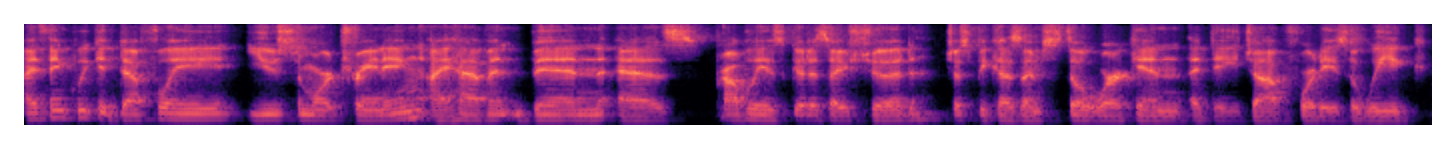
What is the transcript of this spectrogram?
I think we could definitely use some more training. I haven't been as probably as good as I should just because I'm still working a day job four days a week.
